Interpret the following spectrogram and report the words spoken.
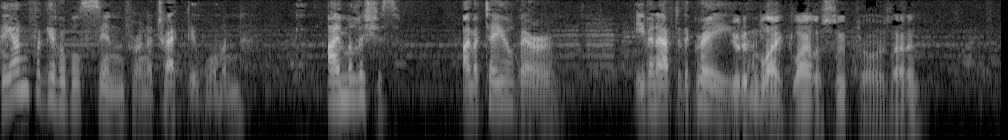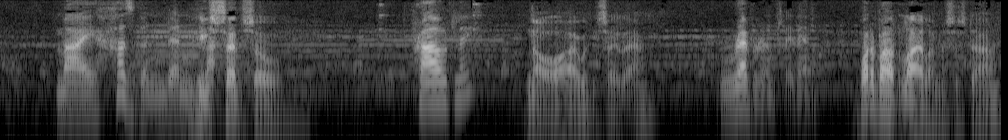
the unforgivable sin for an attractive woman. I'm malicious. I'm a talebearer. Even after the grave. You didn't like Lila Sutro, is that it? My husband and. He said so. Proudly? No, I wouldn't say that. Reverently, then. What about Lila, Mrs. Dowd?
